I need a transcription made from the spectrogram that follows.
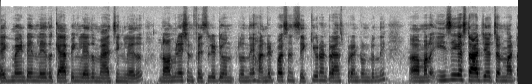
లెగ్ మెయింటైన్ లేదు క్యాపింగ్ లేదు మ్యాచింగ్ లేదు. నామినేషన్ ఫెసిలిటీ ఉంటుంది hundred percent secure and transparent ఉంటుంది. మనం ఈజీగా స్టార్ట్ చేయొచ్చు అనమాట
